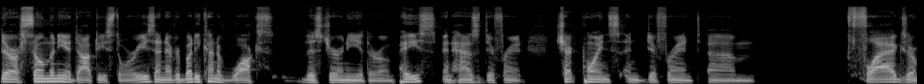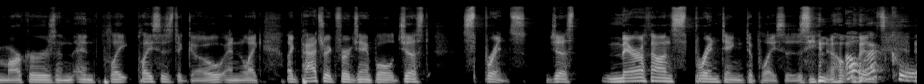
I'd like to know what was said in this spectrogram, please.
there are so many adoptee stories and everybody kind of walks this journey at their own pace and has different checkpoints and different um, flags or markers and and pla- places to go and like like Patrick for example just sprints just marathon sprinting to places you know oh, and, that's cool.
